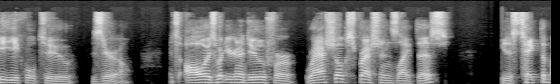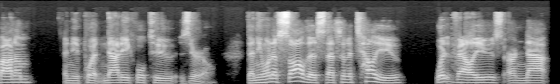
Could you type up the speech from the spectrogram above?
be equal to zero. It's always what you're going to do for rational expressions like this. You just take the bottom and you put not equal to zero. Then you want to solve this. That's going to tell you what values are not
